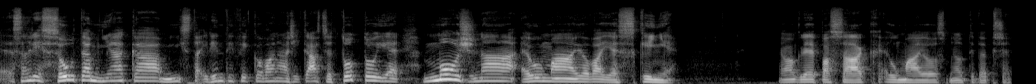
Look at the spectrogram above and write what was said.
eh, samozřejmě jsou tam nějaká místa identifikovaná, říká se, toto je možná Eumájova jeskyně jo, kde je pasák Eumaios, měl ty vepře.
